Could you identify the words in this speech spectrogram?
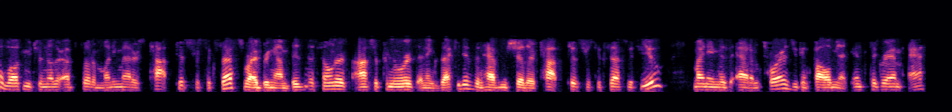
to welcome you to another episode of Money Matters Top Tips for Success, where I bring on business owners, entrepreneurs, and executives and have them share their top tips for success with you. My name is Adam Torres. You can follow me on Instagram, Ask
